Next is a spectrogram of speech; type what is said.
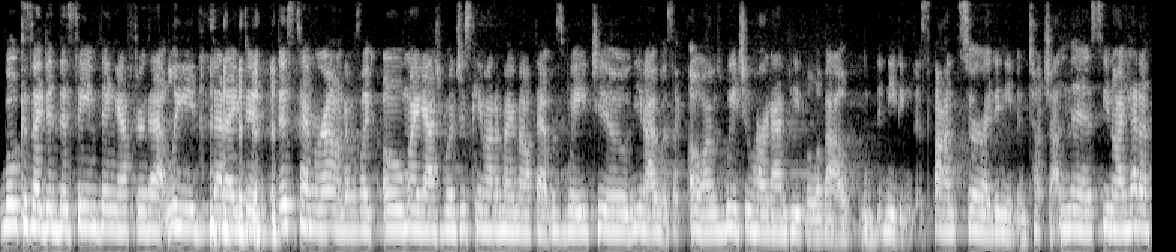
Well, because I did the same thing after that lead that I did this time around. I was like, oh my gosh, what just came out of my mouth? That was way too, you know, I was like, oh, I was way too hard on people about needing the sponsor. I didn't even touch on this. You know, I had a,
